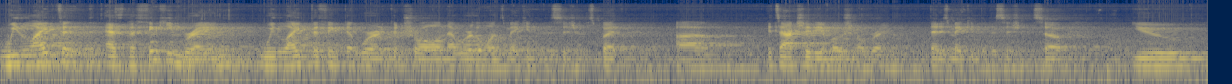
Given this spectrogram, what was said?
we like to, as the thinking brain, we like to think that we're in control and that we're the ones making the decisions. But uh, it's actually the emotional brain that is making the decision. So you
